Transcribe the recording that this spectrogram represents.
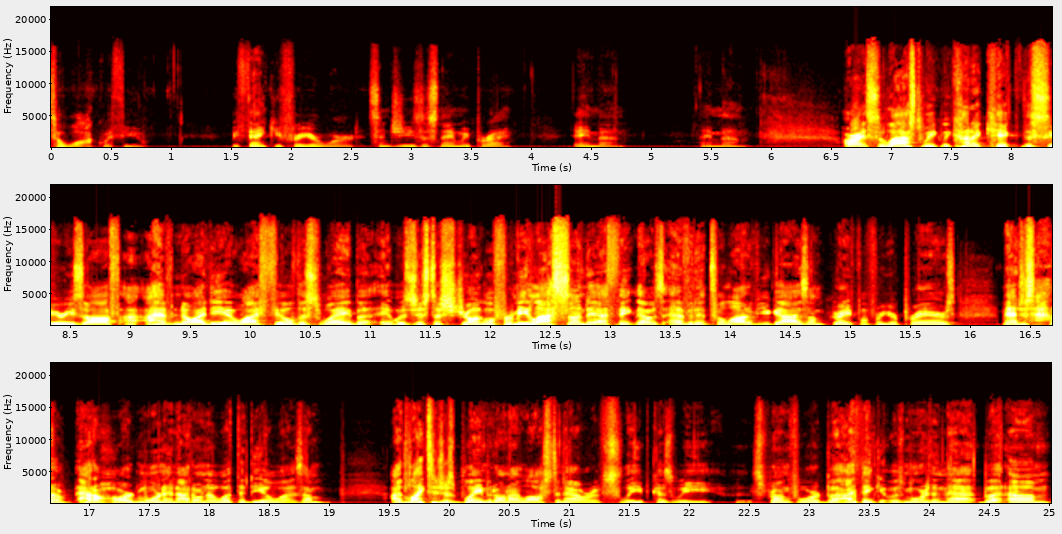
to walk with you. We thank you for your word. It's in Jesus' name we pray. Amen. Amen. All right, so last week we kind of kicked the series off. I, have no idea why I feel this way, but it was just a struggle for me last Sunday. I think that was evident to a lot of you guys. I'm grateful for your prayers. Man, I just had a, had a hard morning. I don't know what the deal was. I'm, I'd like to just blame it on I lost an hour of sleep because we sprung forward, but I think it was more than that. But um,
